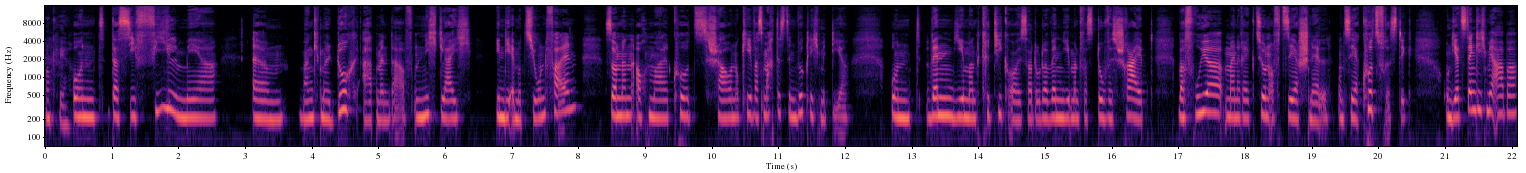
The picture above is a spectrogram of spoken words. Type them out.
Okay. Und dass sie viel mehr ähm, manchmal durchatmen darf und nicht gleich in die Emotion fallen, sondern auch mal kurz schauen, okay, was macht es denn wirklich mit dir? Und wenn jemand Kritik äußert oder wenn jemand was Doofes schreibt, war früher meine Reaktion oft sehr schnell und sehr kurzfristig. Und jetzt denke ich mir aber,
